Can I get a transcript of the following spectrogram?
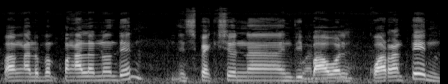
pang ano bang pangalan nun din? Inspection na hindi bawal. Quarantine.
